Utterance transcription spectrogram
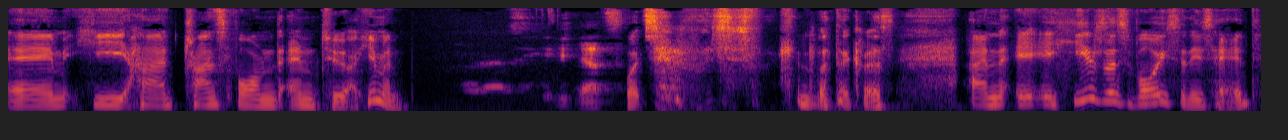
um, he had transformed into a human, Yes. which, which is fucking ludicrous. And he, he hears this voice in his head,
